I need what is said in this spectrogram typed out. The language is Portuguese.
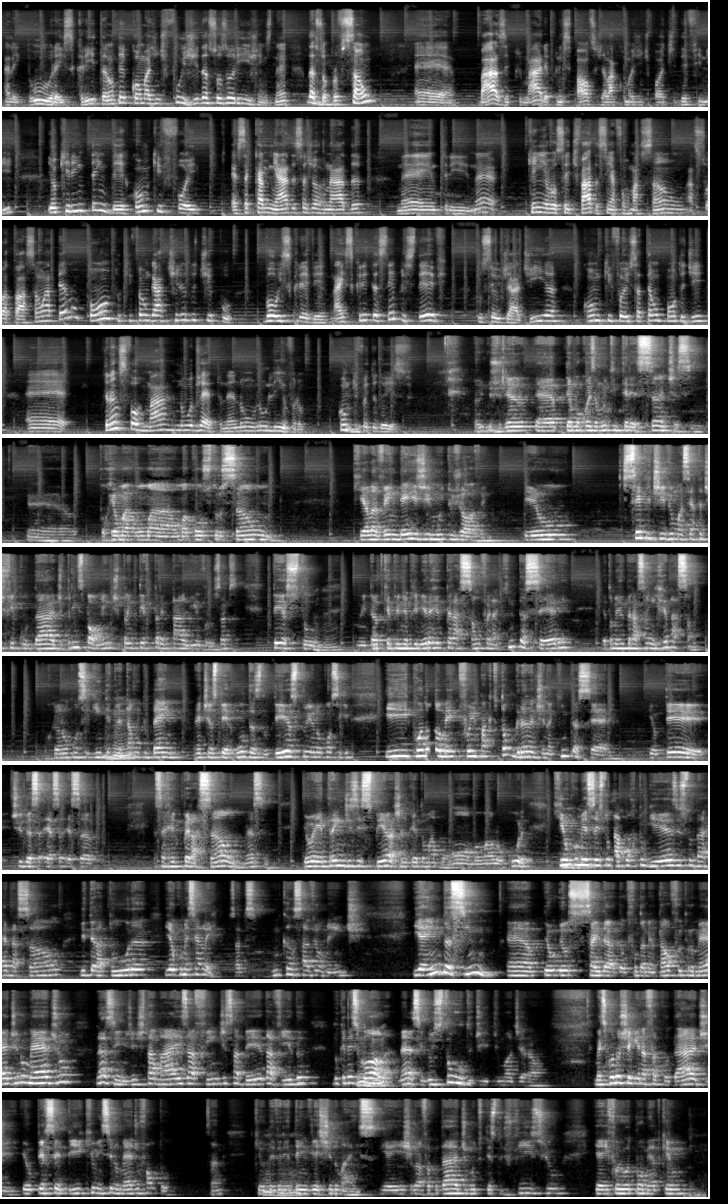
a leitura, a escrita, não tem como a gente fugir das suas origens, né? Da sua uhum. profissão, é, base, primária, principal, seja lá como a gente pode definir. E eu queria entender como que foi essa caminhada, essa jornada, né, entre, né, quem é você de fato, assim, a formação, a sua atuação, até num ponto que foi um gatilho do tipo, vou escrever. A escrita sempre esteve no seu dia a dia? Como que foi isso até um ponto de é, transformar num objeto, né, num, num livro? Como uhum. que foi tudo isso? Juliano, é, tem uma coisa muito interessante, assim, é, porque é uma, uma, uma construção que ela vem desde muito jovem. Eu sempre tive uma certa dificuldade, principalmente para interpretar livros, sabe? Texto. Uhum. No entanto, que a minha primeira recuperação foi na quinta série, eu tomei recuperação em redação. Porque eu não conseguia interpretar uhum. muito bem, né? tinha as perguntas do texto e eu não consegui. E quando eu tomei, foi um impacto tão grande na quinta série, eu ter tido essa, essa, essa, essa recuperação, né? Assim, eu entrei em desespero, achando que ia tomar bomba, uma loucura, que eu uhum. comecei a estudar português, estudar redação, literatura, e eu comecei a ler, sabe assim, incansavelmente. E ainda assim, é, eu, eu, saí da, do fundamental, fui para o médio, e no médio, né, assim, a gente está mais afim de saber da vida do que da escola, uhum. né, assim, do estudo de, de modo geral. Mas quando eu cheguei na faculdade, eu percebi que o ensino médio faltou, sabe? Que eu uhum. deveria ter investido mais. E aí chegou na faculdade, muito texto difícil, e aí foi outro momento que eu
